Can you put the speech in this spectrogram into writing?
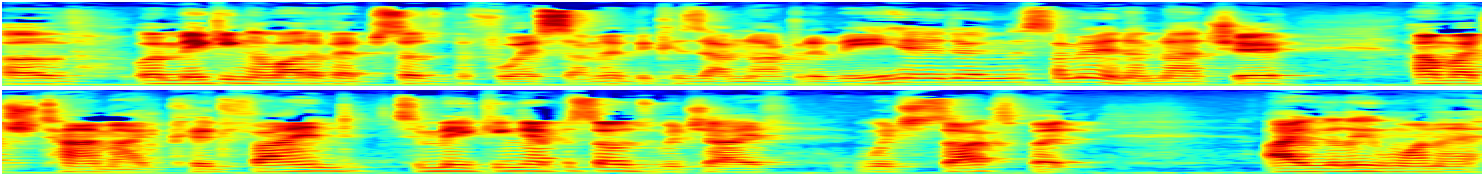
of or making a lot of episodes before summer because I'm not going to be here during the summer, and I'm not sure how much time I could find to making episodes, which I which sucks, but I really want to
